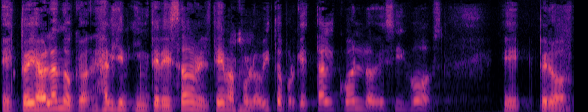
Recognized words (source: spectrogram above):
Estoy hablando con alguien interesado en el tema, por lo visto, porque es tal cual lo decís vos. Eh, pero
